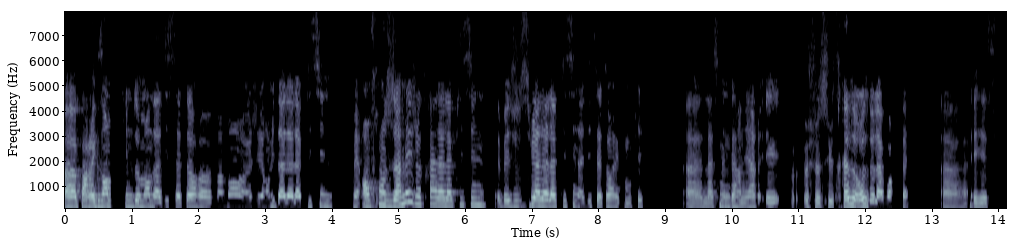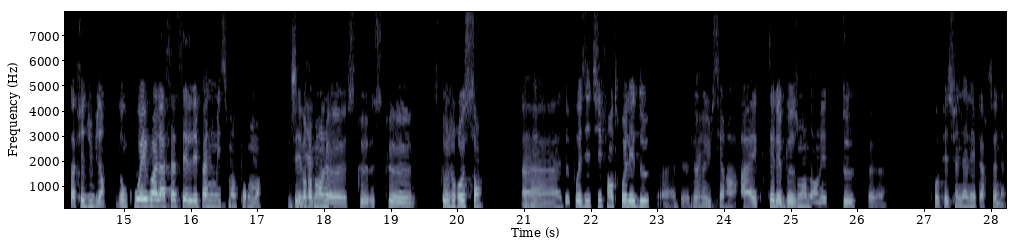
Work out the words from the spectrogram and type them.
euh, par exemple, qui me demande à 17 heures, euh, maman, j'ai envie d'aller à la piscine. Mais en France, jamais je serais allée à la piscine. Eh ben, je suis allée à la piscine à 17 heures avec mon fils euh, la semaine dernière et je suis très heureuse de l'avoir fait. Euh, et ça fait du bien. Donc oui, voilà, ça c'est l'épanouissement pour moi. C'est vraiment le, ce que, ce que, ce que je ressens Mhm. euh, de positif entre les deux, euh, de, de Ouais. réussir à, à écouter les besoins dans les deux, professionnels et personnels.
